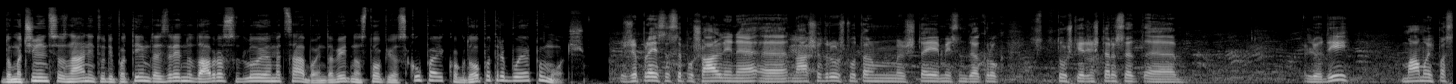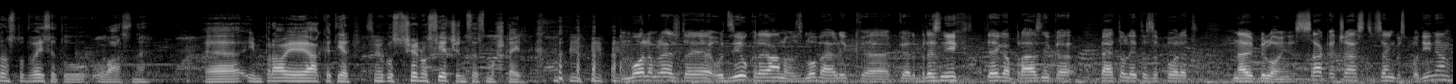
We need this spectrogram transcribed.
Domačini so znani tudi po tem, da izredno dobro sodelujejo med sabo in da vedno stopijo skupaj, ko kdo potrebuje pomoč. Že prej so se pošalili, ne, naše društvo tam šteje, mislim, da je okrog 144 eh, ljudi, imamo jih pa samo 120 v, v vas. Ne. Eh, in prav je, ja, kater, sem rekel, še nosečence smo šteli. Moram reči, da je odziv krajanov zelo velik, eh, ker brez njih tega praznika peto leto zapored ne bi bilo. In vsaka čast vsem gospodinjam,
